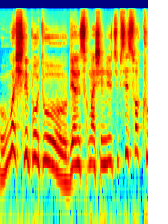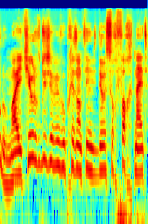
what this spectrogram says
Wesh les potos, bienvenue sur ma chaîne YouTube, c'est Soit Cool Mike et aujourd'hui je vais vous présenter une vidéo sur Fortnite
